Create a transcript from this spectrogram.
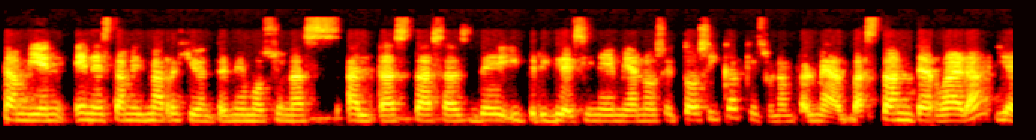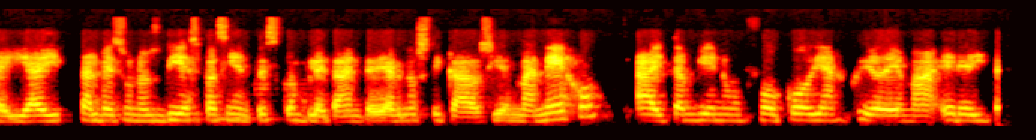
También en esta misma región tenemos unas altas tasas de hiperglicemia no cetósica, que es una enfermedad bastante rara y ahí hay tal vez unos 10 pacientes completamente diagnosticados y en manejo. Hay también un foco de angioedema hereditario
